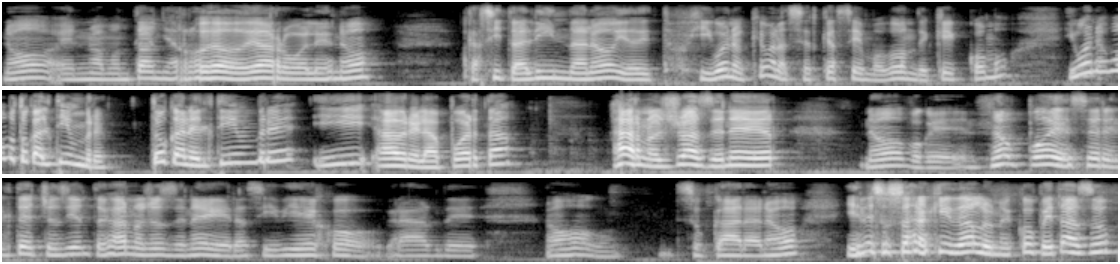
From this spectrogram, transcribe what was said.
¿no? En una montaña rodeado de árboles, ¿no? Casita linda, ¿no? Y, y bueno, ¿qué van a hacer? ¿Qué hacemos? ¿Dónde? ¿Qué? ¿Cómo? Y bueno, vamos a tocar el timbre. Tocan el timbre y abre la puerta Arnold Schwarzenegger, ¿no? Porque no puede ser el techo, siento, es Arnold Schwarzenegger, así viejo, grande, ¿no? Su cara, ¿no? Y en eso Sarah quiere darle un escopetazo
